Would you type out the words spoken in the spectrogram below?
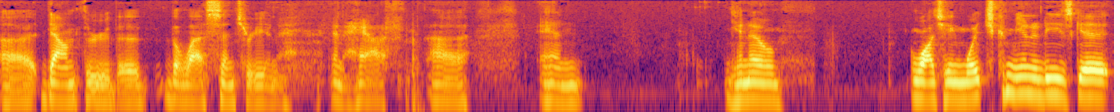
uh, down through the, the last century and, and a half. Uh, and, you know, watching which communities get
